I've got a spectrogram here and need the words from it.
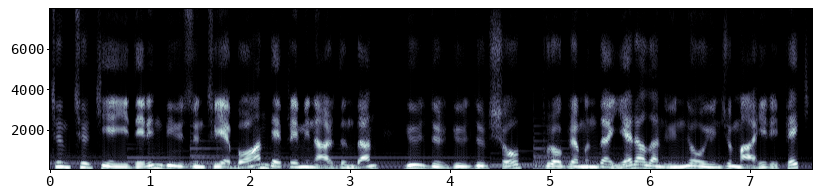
Tüm Türkiye'yi derin bir üzüntüye boğan depremin ardından, Güldür Güldür Show programında yer alan ünlü oyuncu Mahir İpek,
